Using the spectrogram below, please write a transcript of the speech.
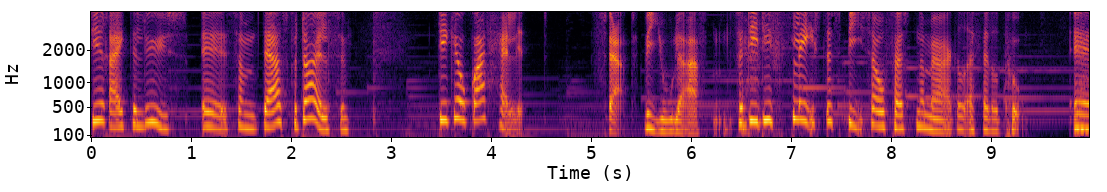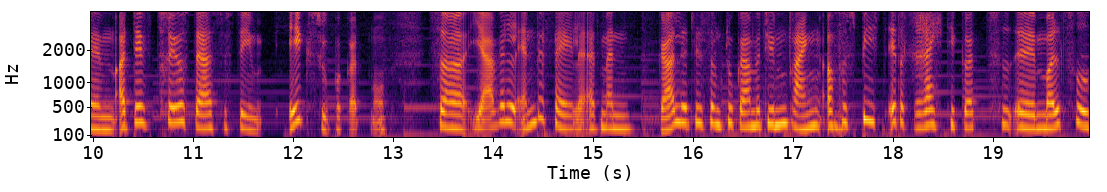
direkte lys øh, som deres fordøjelse, de kan jo godt have lidt svært ved juleaften. Fordi ja. de fleste spiser jo først, når mørket er faldet på. Ja. Øhm, og det trives deres system ikke super godt med. Så jeg vil anbefale, at man gør lidt ligesom du gør med dine drenge, og får spist et rigtig godt tid, øh, måltid,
